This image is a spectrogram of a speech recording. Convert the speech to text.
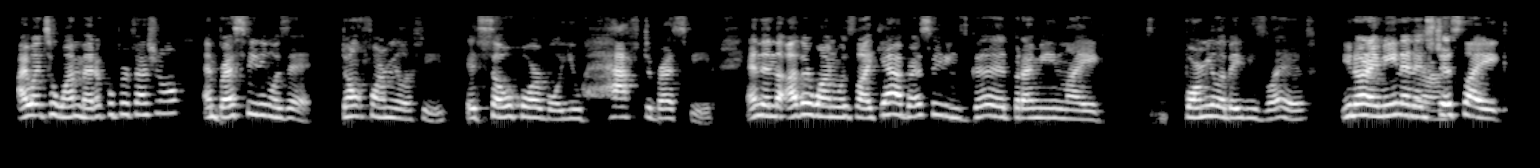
I went to one medical professional and breastfeeding was it. Don't formula feed. It's so horrible. You have to breastfeed. And then the other one was like, yeah, breastfeeding's good, but I mean, like, formula babies live. You know what I mean? And it's just like,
